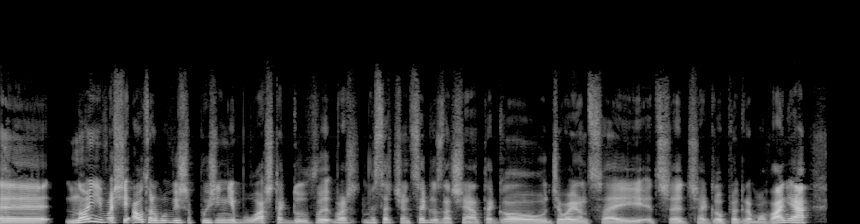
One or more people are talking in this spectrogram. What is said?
E, no i właśnie autor mówi, że później nie było aż tak wystarczającego znaczenia tego działającej trzeciego oprogramowania.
